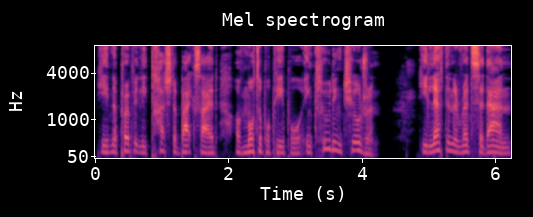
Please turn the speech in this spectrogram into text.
he inappropriately touched the backside of multiple people, including children. He left in a red sedan,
